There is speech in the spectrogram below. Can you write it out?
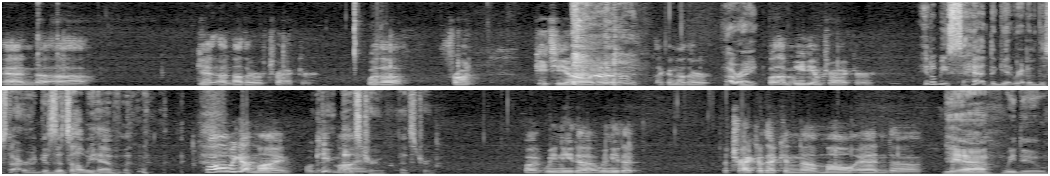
and uh, get another tractor with a front PTO and everything, like another, All right. but a medium tractor. It'll be sad to get rid of the Stara because that's all we have. Well, we got mine. We'll keep mine. That's true. That's true. But we need a we need a a tractor that can uh, mow and uh, Yeah, we do.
